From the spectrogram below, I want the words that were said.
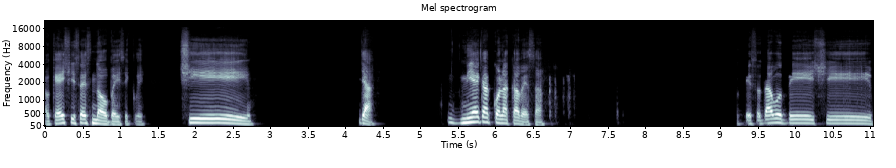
Okay, she says no basically. She yeah niega con la cabeza. Okay, so that would be she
